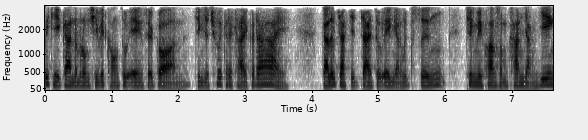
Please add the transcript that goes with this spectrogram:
วิธีการดำรงชีวิตของตัวเองเสียก่อน จึงจะช่วยใครๆก็ได้ การรู้จักจิตใจตัวเองอย่างลึกซึ้ง จึงมีความสำคัญอย่างยิ่ง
